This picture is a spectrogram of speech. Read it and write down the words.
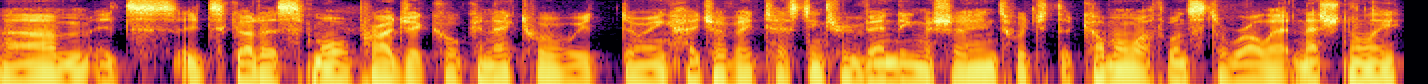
Um, it's it's got a small project called Connect where we're doing HIV testing through vending machines, which the Commonwealth wants to roll out nationally.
